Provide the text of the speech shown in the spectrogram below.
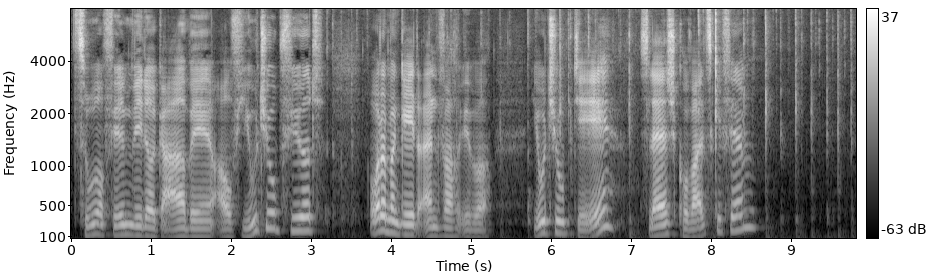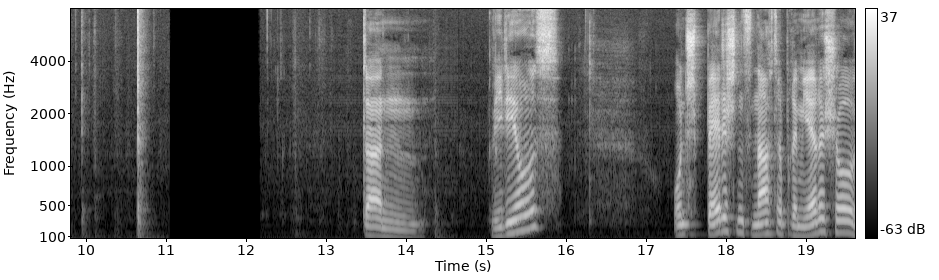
zur Filmwiedergabe auf YouTube führt. Oder man geht einfach über youtube.de slash Kowalski-Film. Dann Videos Und spätestens nach der Premiere-Show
